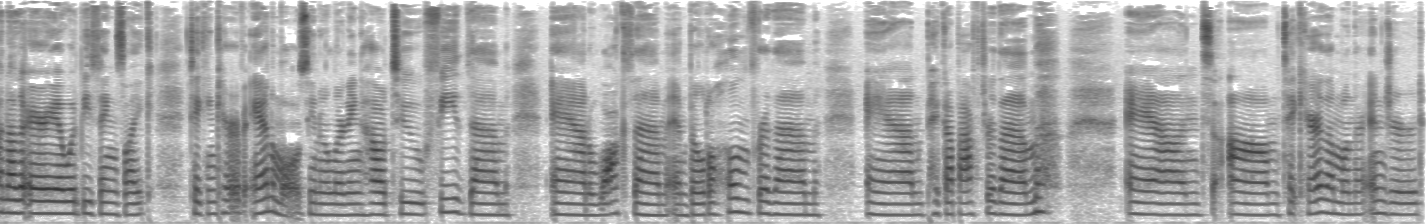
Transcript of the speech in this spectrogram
Another area would be things like taking care of animals, you know, learning how to feed them and walk them and build a home for them and pick up after them and um, take care of them when they're injured,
